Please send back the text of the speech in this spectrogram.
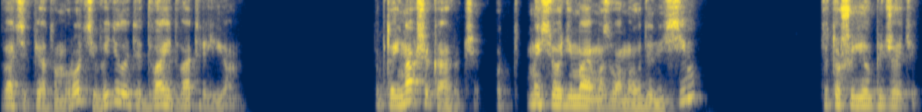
в 2025 році виділити 2,2 трильйони. Тобто, інакше кажучи, от ми сьогодні маємо з вами 1,7, це те, що є в бюджеті,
